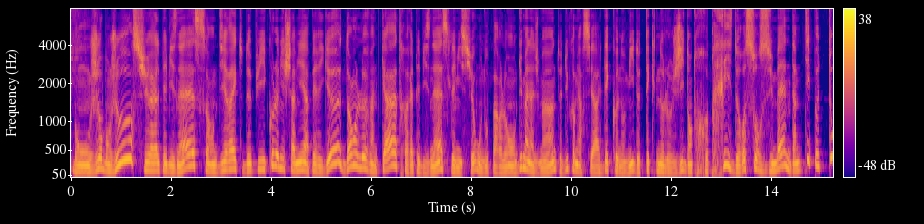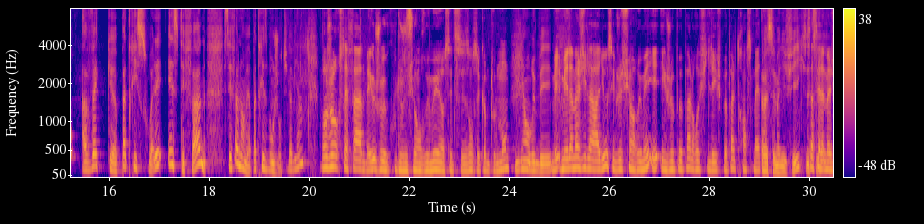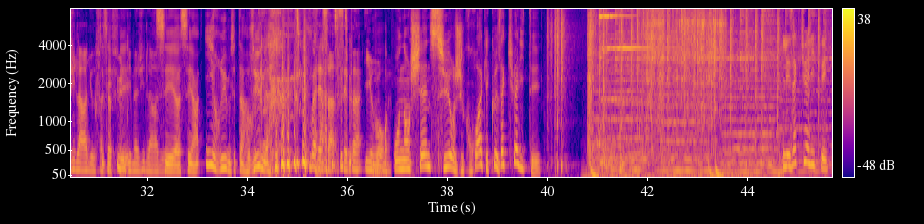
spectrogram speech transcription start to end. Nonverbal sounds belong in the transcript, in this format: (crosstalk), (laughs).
Bonjour, bonjour, sur RLP Business, en direct depuis Colomiers-Chamier à Périgueux, dans le 24, RLP Business, l'émission où nous parlons du management, du commercial, d'économie, de technologie, d'entreprise, de ressources humaines, d'un petit peu tout avec euh, Patrice Oualet et Stéphane. Stéphane Envers. Patrice, bonjour, tu vas bien? Bonjour Stéphane. Ben, je, écoute, je suis enrhumé hein, cette saison, c'est comme tout le monde. Il est enrhumé. Mais, mais la magie de la radio, c'est que je suis enrhumé et, et je ne peux pas le refiler, je ne peux pas le transmettre. Euh, c'est magnifique. Ça, c'est la magie de la radio. Enfin, c'est une des magies de la radio. C'est euh, un i-rhume, c'est un rhume. (laughs) Voilà, C'est ça, c'est un i-rhume. Bon, on enchaîne sur, je crois, quelques actualités. Les actualités.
